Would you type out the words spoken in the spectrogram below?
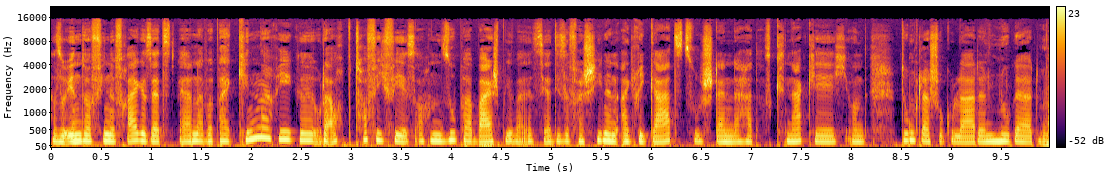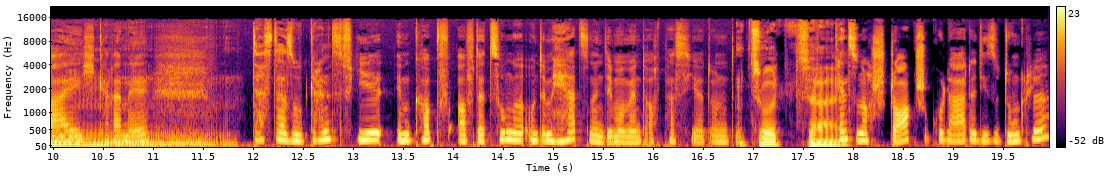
also Endorphine freigesetzt werden. Aber bei Kinderriegel oder auch Toffifee ist auch ein super Beispiel, weil es ja diese verschiedenen Aggregatzustände hat aus knackig und dunkler Schokolade, Nougat, weich, Karamell dass da so ganz viel im Kopf, auf der Zunge und im Herzen in dem Moment auch passiert. Und Total. kennst du noch Stork-Schokolade, diese dunkle?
